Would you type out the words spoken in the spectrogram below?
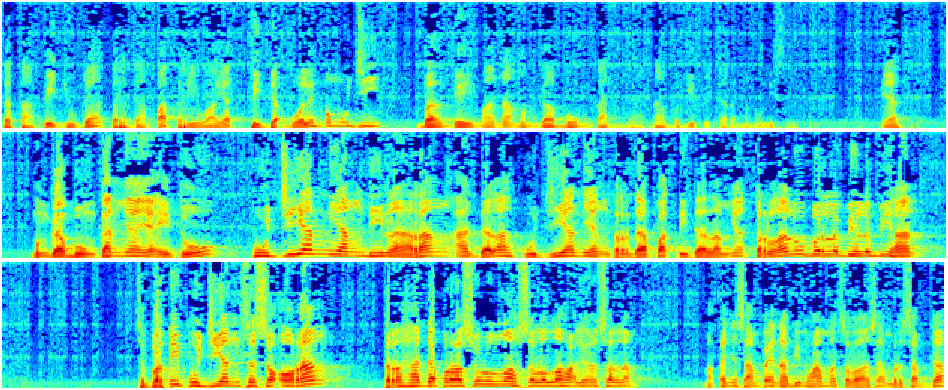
tetapi juga terdapat riwayat tidak boleh memuji bagaimana menggabungkannya. Nah begitu cara menulisnya. Ya. Menggabungkannya yaitu pujian yang dilarang adalah pujian yang terdapat di dalamnya terlalu berlebih-lebihan. Seperti pujian seseorang terhadap Rasulullah Shallallahu Alaihi Wasallam. Makanya sampai Nabi Muhammad SAW bersabda,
